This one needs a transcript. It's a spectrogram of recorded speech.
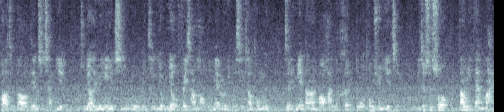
跨足到电池产业，主要的原因也是因为我们已经拥有非常好的 Memory 的行销通路，这里面当然包含了很多通讯业者。也就是说，当你在买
